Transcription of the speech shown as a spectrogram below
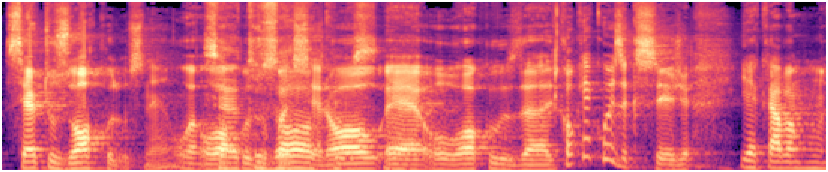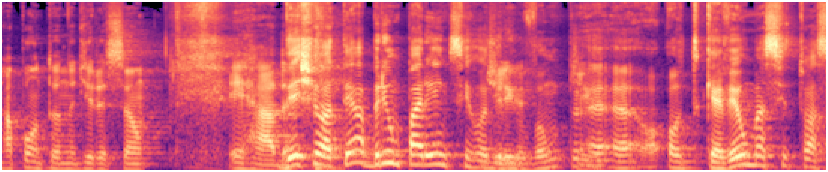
certos óculos, né? O, o óculos do colesterol, é, é, ou óculos da, de qualquer coisa que seja, e acabam apontando na direção errada. Deixa eu até abrir um parêntese, Rodrigo. Diga, Vamos, diga. Uh, quer ver uma situação?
